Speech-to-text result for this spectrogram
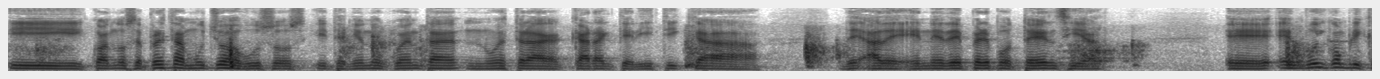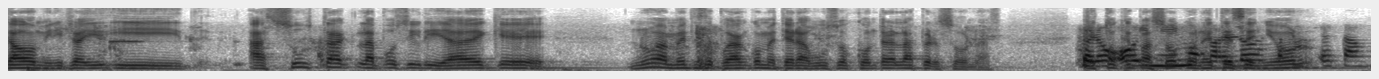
y cuando se prestan muchos abusos y teniendo en cuenta nuestra característica de ADN de prepotencia, es muy complicado, ministra, y asusta la posibilidad de que nuevamente se puedan cometer abusos contra las personas. Pero Esto que pasó con este señor... Están,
